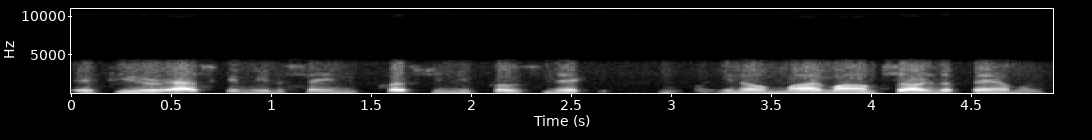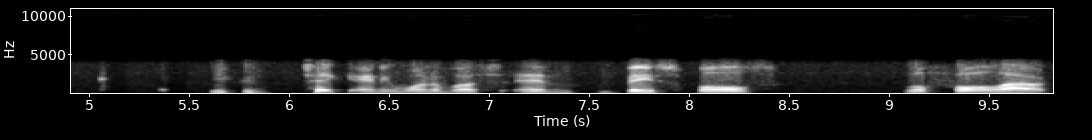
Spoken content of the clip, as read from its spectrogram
if you're asking me the same question you posed, Nick, you know, my mom's side of the family, you could take any one of us, and baseballs will fall out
